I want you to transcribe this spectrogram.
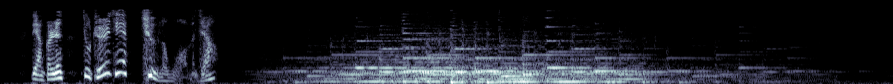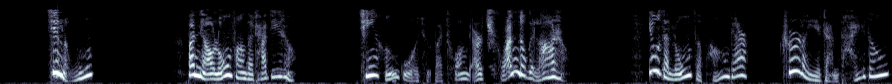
两个人就直接去了我们家。进了屋，把鸟笼放在茶几上，秦恒过去把窗帘全都给拉上，又在笼子旁边支了一盏台灯，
